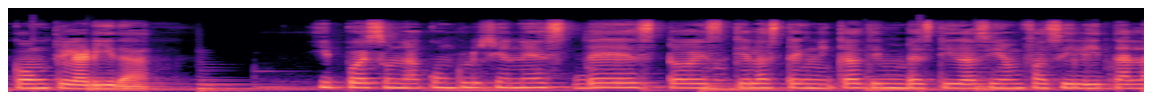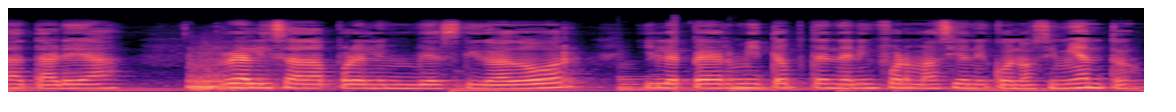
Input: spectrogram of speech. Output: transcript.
con claridad. Y pues una conclusión de esto es que las técnicas de investigación facilitan la tarea realizada por el investigador y le permite obtener información y conocimiento.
